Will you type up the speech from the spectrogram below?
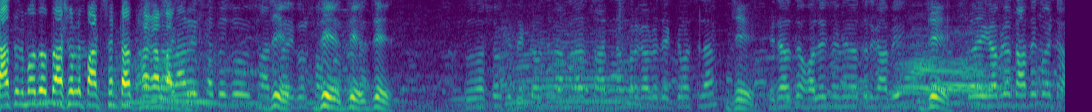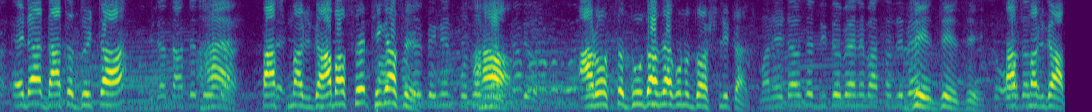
জাতের মধ্যে তো আসলে পার্সেন্টটা থাকা লাগবে। জি জি জি জি। তো দর্শক দেখতে পাচ্ছিলাম আমরা চার নাম্বার গাভী দেখতে পাচ্ছিলাম। জি। এটা হচ্ছে হলে ফিজারের গাভী। জি। তো এই গাভীটা দাঁতে কয়টা? এটা দুইটা। এটা দাঁতে হ্যাঁ দুইটা পাঁচ মাস গাব আছে ঠিক আছে? হ্যাঁ। আর হচ্ছে দুধ আছে এখনও দশ লিটার। মানে এটা হচ্ছে দ্বিতীয় বিয়ানে বাচ্চা দিবে? জি জি জি। পাঁচ মাস গাব।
